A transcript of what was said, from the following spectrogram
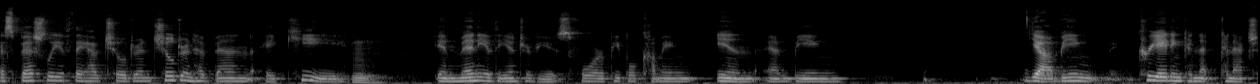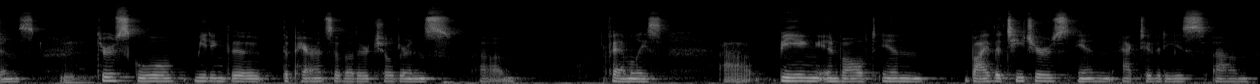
especially if they have children. Children have been a key Mm. in many of the interviews for people coming in and being, yeah, being creating connect, connections Mhm. through school, meeting the, the parents of other children's um, families, uh, being involved in by the teachers in activities, um,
